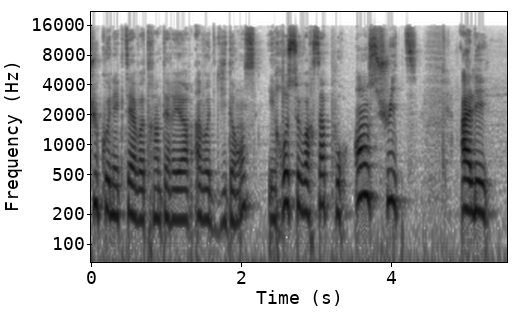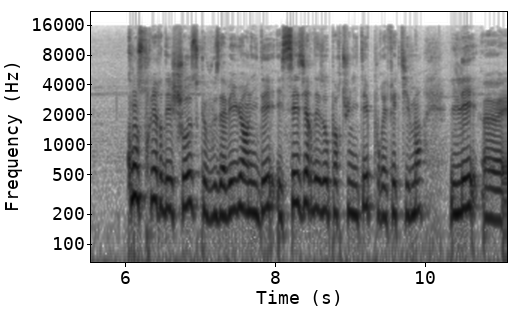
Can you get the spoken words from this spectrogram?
pu connecter à votre intérieur, à votre guidance, et recevoir ça pour ensuite aller construire des choses que vous avez eu en idée et saisir des opportunités pour effectivement les euh,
